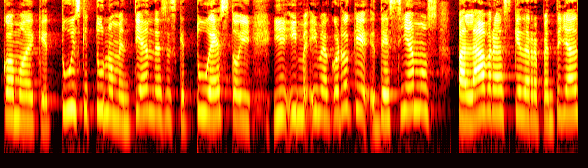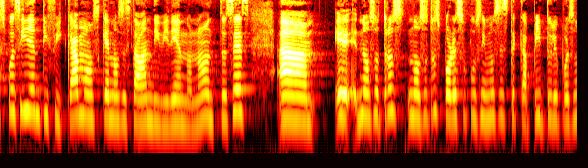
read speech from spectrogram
como de que tú es que tú no me entiendes, es que tú esto, y, y, me, y, me, acuerdo que decíamos palabras que de repente ya después identificamos que nos estaban dividiendo, ¿no? Entonces, eh, nosotros, nosotros por eso pusimos este capítulo y por eso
